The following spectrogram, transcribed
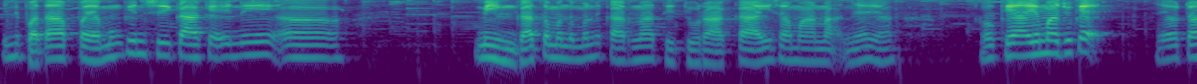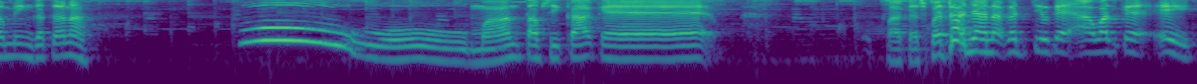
Ini buat apa ya? Mungkin si kakek ini uh, minggat teman-teman karena didurakai sama anaknya ya. Oke, ayo maju kek. Ya udah minggat sana. Uh, mantap si kakek. Pakai sepedanya anak kecil kayak awas kayak eh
